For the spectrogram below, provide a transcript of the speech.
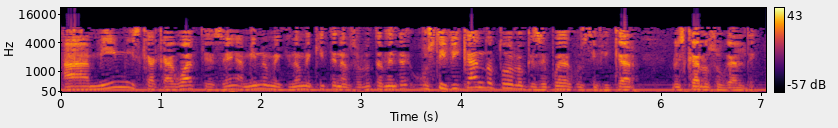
a mí mis cacahuates, ¿eh? a mí no me, no me quiten absolutamente, justificando todo lo que se pueda justificar, Luis Carlos Ugalde.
